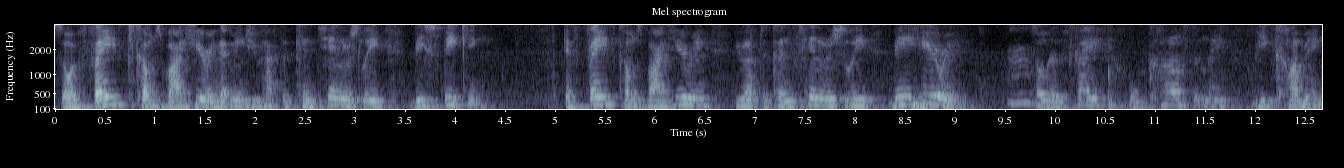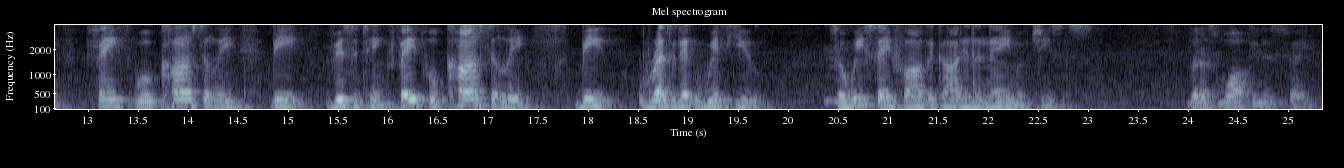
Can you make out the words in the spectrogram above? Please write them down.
So if faith comes by hearing, that means you have to continuously be speaking. If faith comes by hearing, you have to continuously be hearing. Mm. So that faith will constantly be coming. Faith will constantly be visiting. Faith will constantly be resident with you. So we say, Father God, in the name of Jesus, let us walk in this faith.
